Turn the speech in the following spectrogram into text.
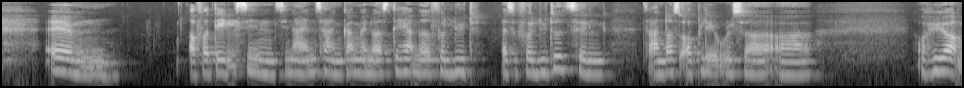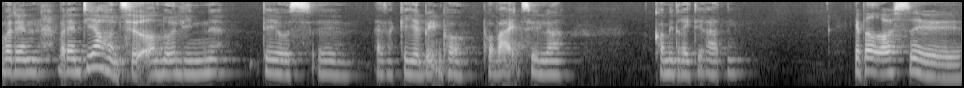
øhm, at fordele sine, sine egne tanker, men også det her med at få, lyt, altså få lyttet til, til andres oplevelser og, og høre om, hvordan, hvordan de har håndteret noget lignende. Det er også, øh, altså, kan hjælpe en på, på vej til at komme i den rigtige retning. Jeg bad også øh,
